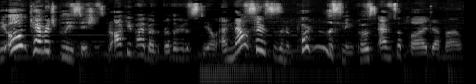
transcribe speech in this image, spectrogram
The old Cambridge police station has been occupied by the Brotherhood of Steel and now serves as an important listening post and supply depot.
